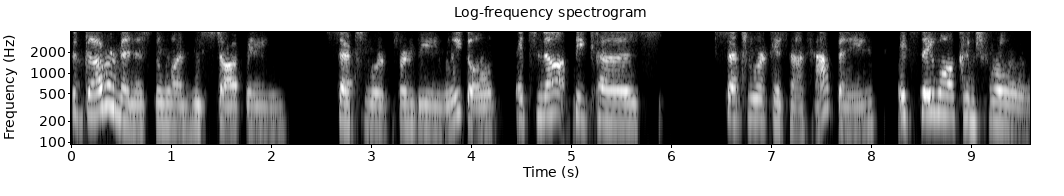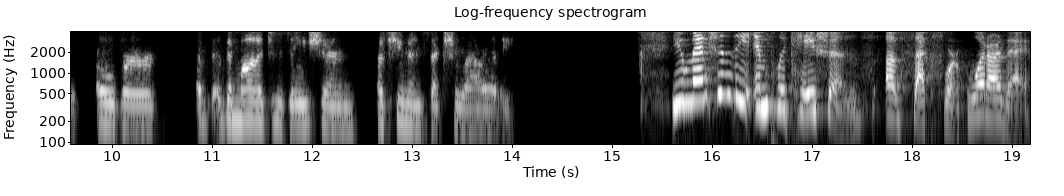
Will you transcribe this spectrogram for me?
the government is the one who's stopping sex work from being legal. It's not because sex work is not happening, it's they want control over the monetization of human sexuality. You mentioned the implications of sex work. What are they?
